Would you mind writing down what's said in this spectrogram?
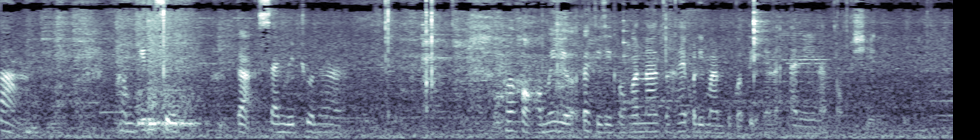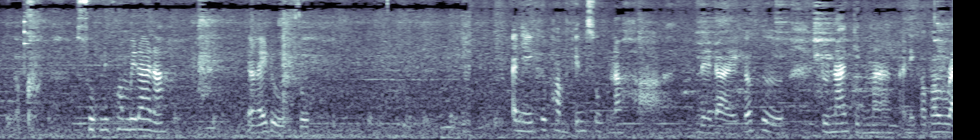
สั่งพัมกินซุปกับแซนด์วิชทูน่าเพราะของเขาไม่เยอะแต่จริงๆเขาก็น่าจะให้ปริมาณปกตินี่แหละอันนี้นะสองชิ้นแล้วก็ซุปนี่คว่ำไม่ได้นะ เดี๋ยวให้ดูซุป อันนี้คือพัมกินซุปนะคะ ใด ๆ ก็คือดูน่ากินมาก อันนี้เขาก็แร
